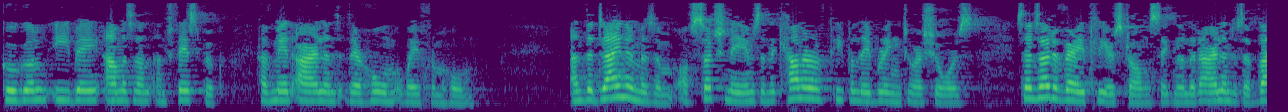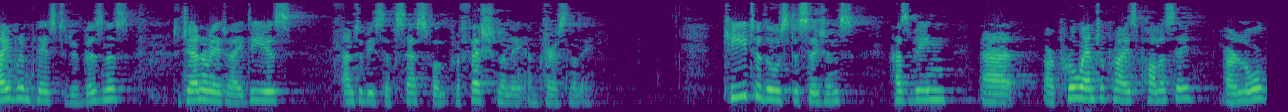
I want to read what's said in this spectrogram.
Google, eBay, Amazon and Facebook have made Ireland their home away from home. And the dynamism of such names and the colour of people they bring to our shores sends out a very clear, strong signal that Ireland is a vibrant place to do business, to generate ideas and to be successful professionally and personally. Key to those decisions has been uh, our pro-enterprise policy, our low,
